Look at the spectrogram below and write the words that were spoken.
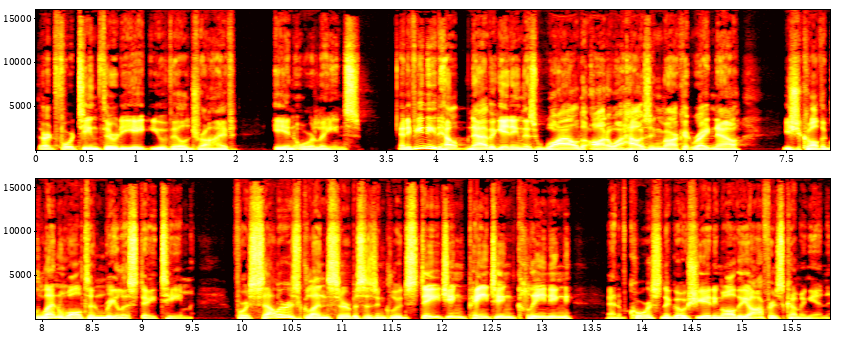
They're at 1438 Youville Drive in Orleans. And if you need help navigating this wild Ottawa housing market right now, you should call the Glen Walton Real Estate Team. For sellers, Glen services include staging, painting, cleaning, and, of course, negotiating all the offers coming in.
